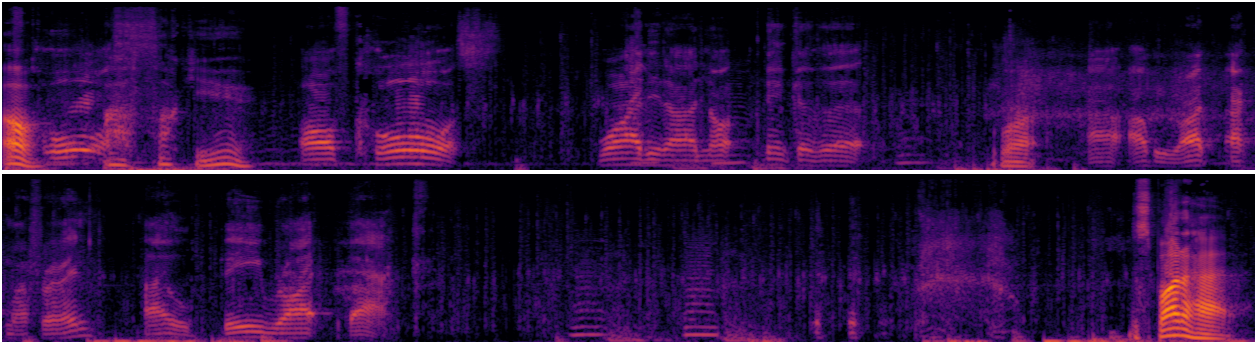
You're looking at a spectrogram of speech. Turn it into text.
Oh. Oh, fuck you. Of course. Why did I not think of it? What? Uh, I'll be right back, my friend. I will be right back. The spider hat.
